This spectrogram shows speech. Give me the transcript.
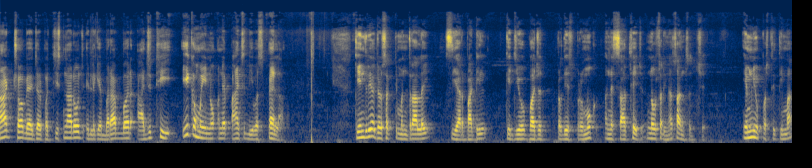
આઠ છ બે હજાર પચીસના રોજ એટલે કે બરાબર આજથી એક મહિનો અને પાંચ દિવસ પહેલાં કેન્દ્રીય જળશક્તિ મંત્રાલય, સી આર પાટીલ, કે જેઓ ભાજપ પ્રદેશ પ્રમુખ અને સાથે જ નવસારીના સાંસદ છે. એમની ઉપસ્થિતિમાં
